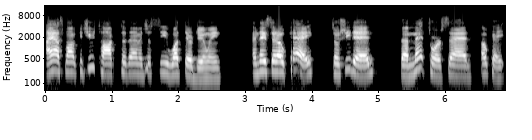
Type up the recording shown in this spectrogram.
I asked mom, could you talk to them and just see what they're doing? And they said, okay. So she did. The mentor said, okay,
